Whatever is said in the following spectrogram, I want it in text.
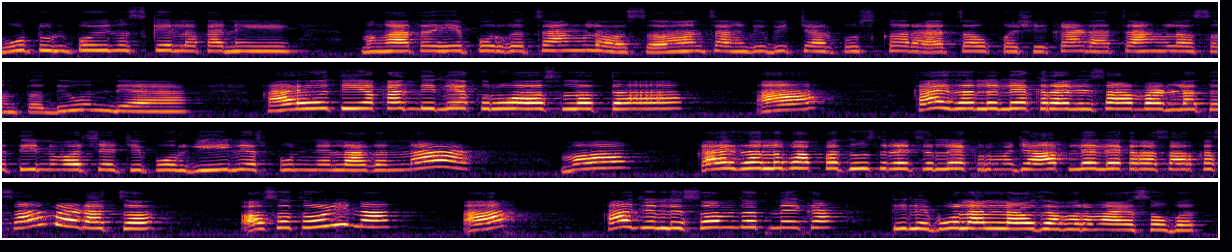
उठून पोईनच केलं का नाही? मग आता हे पोरग चांगलं असन चांगली विचारपूस करा चौकशी काढा चांगलं असन तर देऊन द्या. काय होती एखादी लेकरू असलं तर? आ? काय झालं लेकराने सांभाळलं तर तीन वर्षाची पोरगी इलेस पुण्य लागन ना? मग? काय झालं बाप्पा? दुसऱ्याचे लेकर म्हणजे आपल्या लेकरासारखं सांभाळायचं? असं थोडी ना? आ? काजलले समजत नाही का? तिले बोलायला लाव जा बरं माझ्यासोबत.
